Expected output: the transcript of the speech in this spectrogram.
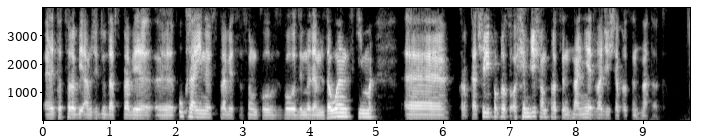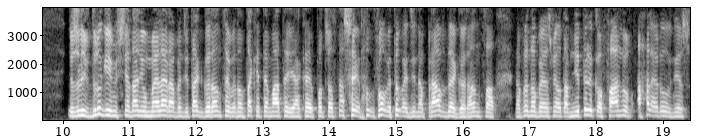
e, to, co robi Andrzej Duda w sprawie Ukrainy, w sprawie stosunków z Wołodymyrem Załęckim. Kropka. Czyli po prostu 80% na nie, 20% na tak. Jeżeli w drugim śniadaniu Mellera będzie tak gorąco i będą takie tematy jak podczas naszej rozmowy, to będzie naprawdę gorąco. Na pewno będziesz miał tam nie tylko fanów, ale również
